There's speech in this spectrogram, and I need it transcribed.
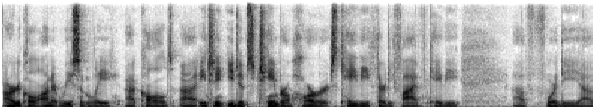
article on it recently uh, called uh, "Ancient Egypt's Chamber of Horrors" KV35 KV uh, for the uh,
